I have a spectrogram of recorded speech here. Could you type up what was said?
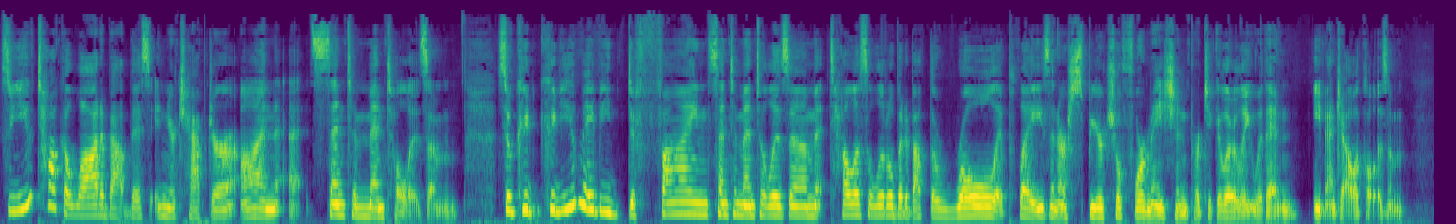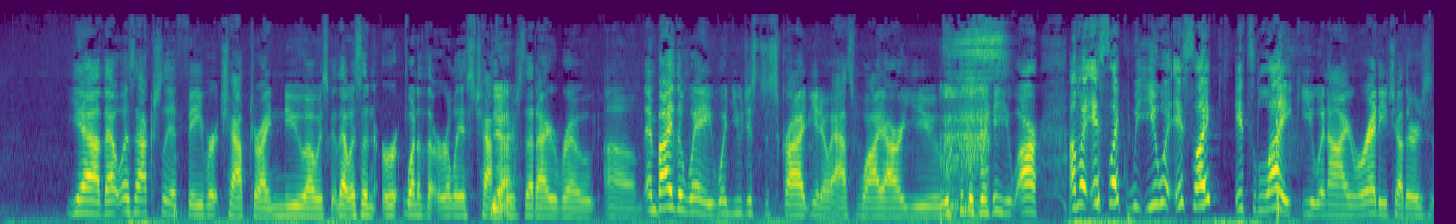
So you talk a lot about this in your chapter on uh, sentimentalism. So could, could you maybe define sentimentalism? Tell us a little bit about the role it plays in our spiritual formation, particularly within evangelicalism. Yeah, that was actually a favorite chapter. I knew I was. That was an er, one of the earliest chapters yeah. that I wrote. Um, and by the way, when you just described, you know, ask why are you the way you are, I'm like, it's like we, you. It's like it's like you and I read each other's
